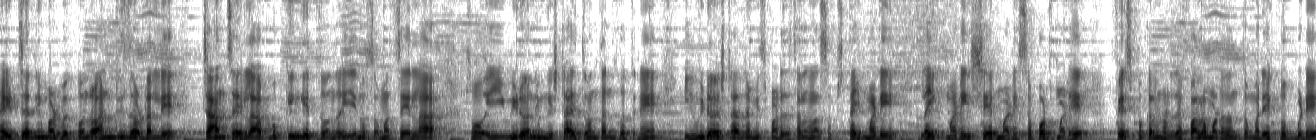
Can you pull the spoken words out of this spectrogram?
ನೈಟ್ ಜರ್ನಿ ಮಾಡಬೇಕು ಅಂದರೆ ಅನ್ರಿಸರ್ವ್ಡಲ್ಲಿ ಚಾನ್ಸೇ ಇಲ್ಲ. ಬುಕ್ಕಿಂಗ್ ಇತ್ತು ಅಂದರೆ ಏನೂ ಸಮಸ್ಯೆ ಇಲ್ಲ. ಸೊ ಈ ವಿಡಿಯೋ ನಿಮ್ಗೆ ಇಷ್ಟ ಆಯಿತು ಅಂತ ಅನ್ಕೋತೀನಿ. ಈ ವಿಡಿಯೋ ಇಷ್ಟ ಆದರೆ ಮಿಸ್ ಮಾಡಿದ ಚಾನಲ್ನ ಸಬ್ಸ್ಕ್ರೈಬ್ ಮಾಡಿ ಲೈಕ್ ಮಾಡಿ ಶೇರ್ ಮಾಡಿ ಸಪೋರ್ಟ್ ಮಾಡಿ. ಫೇಸ್ಬುಕ್ಕಲ್ಲಿ ನೋಡಿದೆ ಫಾಲೋ ಮಾಡೋದಂತೂ ಮರೆಯೋಕ್ಕೆ ಹೋಗ್ಬಿಡಿ.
